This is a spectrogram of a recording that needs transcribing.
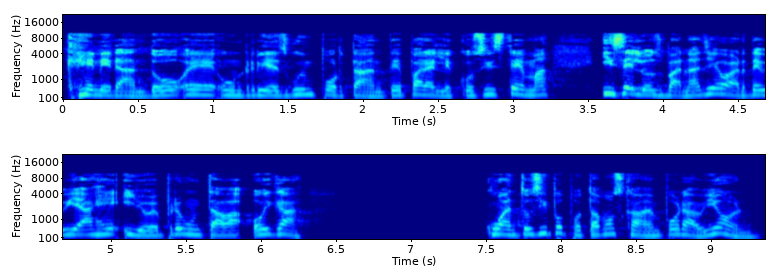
generando eh, un riesgo importante para el ecosistema y se los van a llevar de viaje y yo me preguntaba, oiga, ¿Cuántos hipopótamos caben por avión?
